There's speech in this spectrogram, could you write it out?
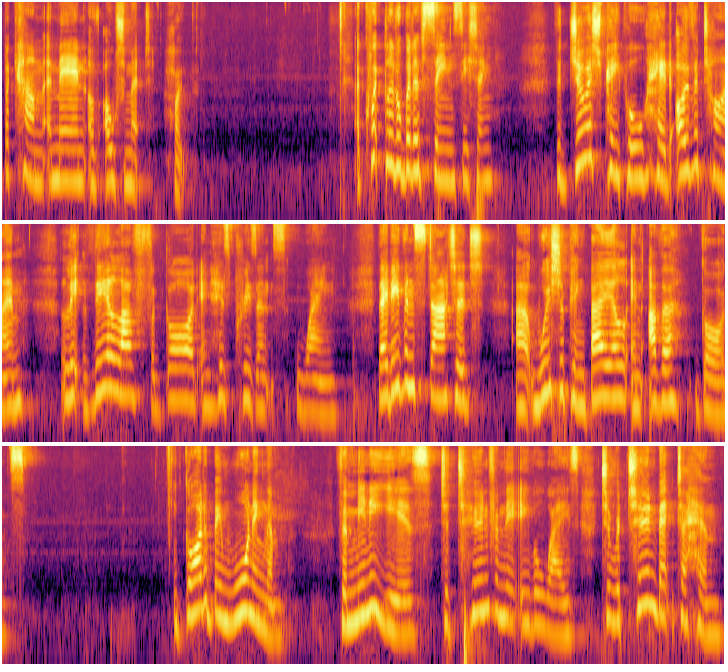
become a man of ultimate hope. A quick little bit of scene setting. The Jewish people had over time let their love for God and His presence wane. They'd even started uh, worshipping Baal and other gods. God had been warning them for many years to turn from their evil ways, to return back to Him.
